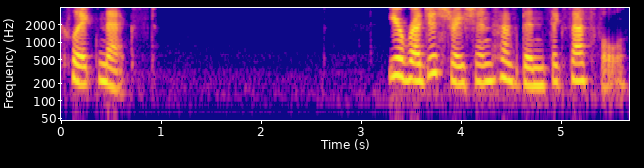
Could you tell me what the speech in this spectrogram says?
click Next. Your registration has been successful.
